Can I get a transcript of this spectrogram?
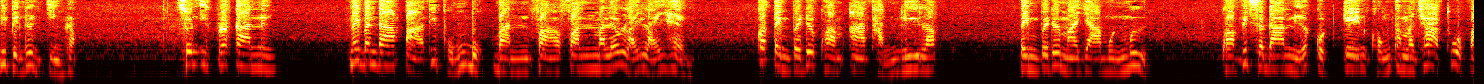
นี่เป็นเรื่องจริงครับ ส่วนอีกประการหนึ่งในบรรดาป่าที่ผมบุกบันฝ่าฟันมาแล้วหลายๆแห่ง ก็เต็มไปด้วยความอาถรรพ์ลี้ลับ เต็มไปด้วยมายามุนมืด ความพิสดารเหนือกฎเกณฑ์ของธรรมชาติทั่วไป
